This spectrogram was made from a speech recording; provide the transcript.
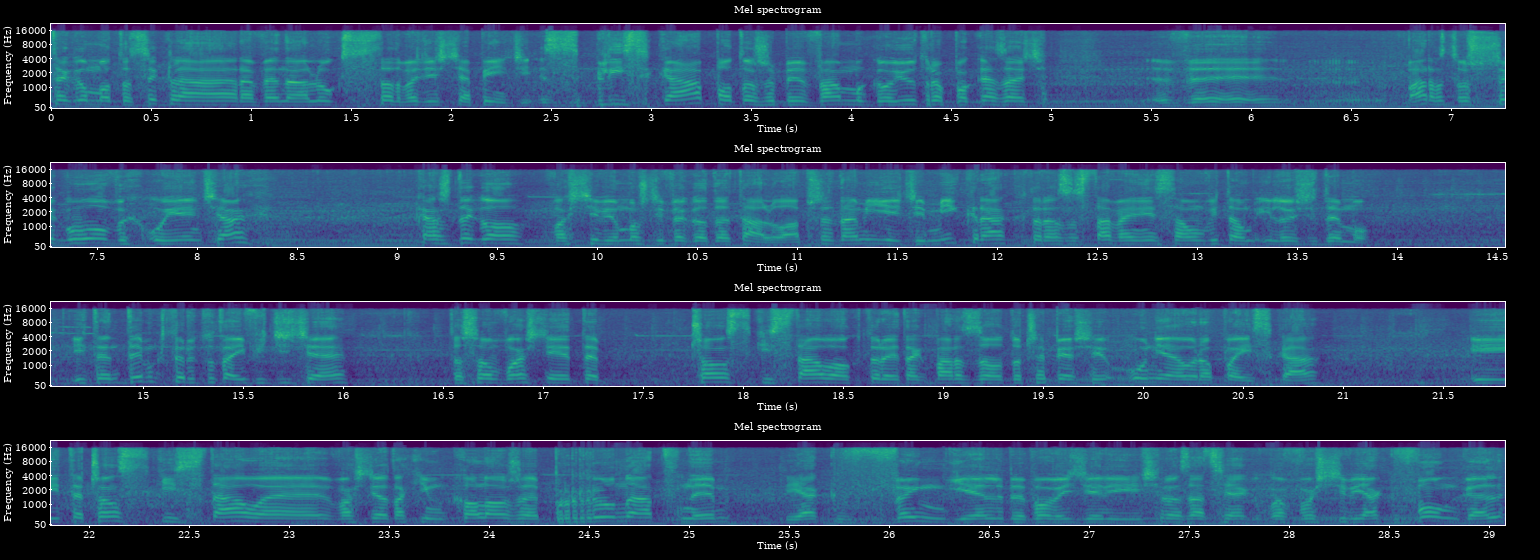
tego motocykla Ravena Lux 125 z bliska, po to, żeby Wam go jutro pokazać w bardzo szczegółowych ujęciach każdego właściwie możliwego detalu. A przed nami jedzie Mikra, która zostawia niesamowitą ilość dymu. I ten dym, który tutaj widzicie, to są właśnie te cząstki stałe, o które tak bardzo doczepia się Unia Europejska. I te cząstki stałe właśnie o takim kolorze brunatnym, jak węgiel, by powiedzieli Ślązacy, jak, właściwie jak wągel,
